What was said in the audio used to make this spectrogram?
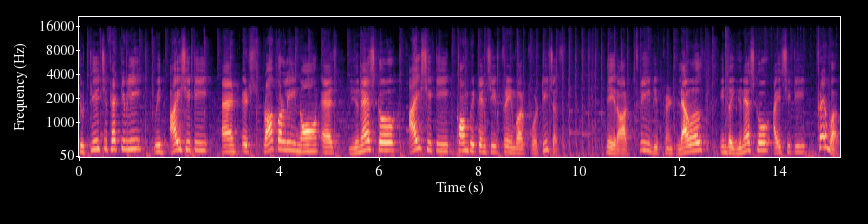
to teach effectively with ICT and it's properly known as UNESCO ICT Competency Framework for Teachers. There are three different levels in the UNESCO ICT framework.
